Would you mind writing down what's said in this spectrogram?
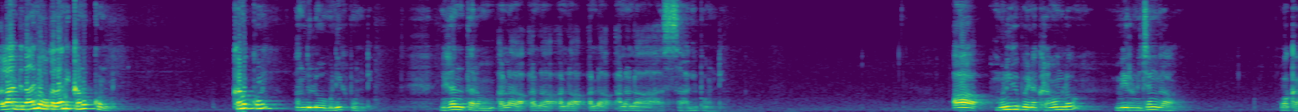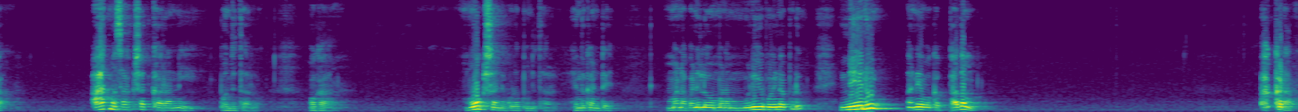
అలాంటి దాన్ని ఒకదాన్ని కనుక్కోండి. కనుక్కొని అందులో మునిగిపోండి. నిరంతరం అలా అలా అలా అలా అలలా సాగిపోండి. ఆ మునిగిపోయిన క్రమంలో మీరు నిజంగా ఒక ఆత్మ సాక్షాత్కారాన్ని పొందుతారు. ఒక మోక్షాన్ని కూడా పొందుతారు. ఎందుకంటే మన పనిలో మనం మునిగిపోయినప్పుడు నేను అనే ఒక పదం అక్కడ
